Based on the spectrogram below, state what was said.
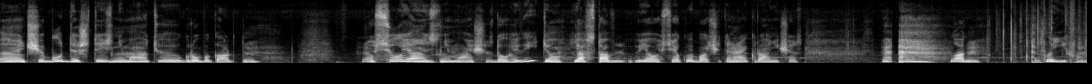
е, Чи будеш ти знімати е, Grover Garden? Ось я знімаю зараз довге відео. Я вставлю, я ось, як ви бачите, на екрані зараз. Ладно, поїхали.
